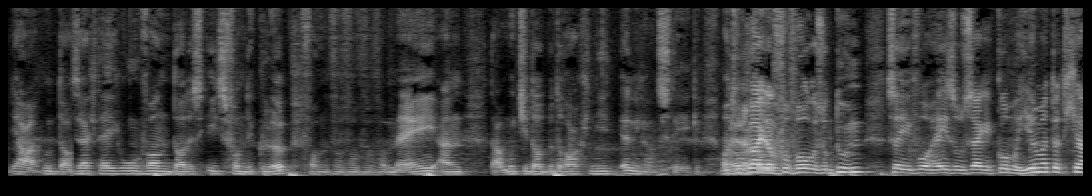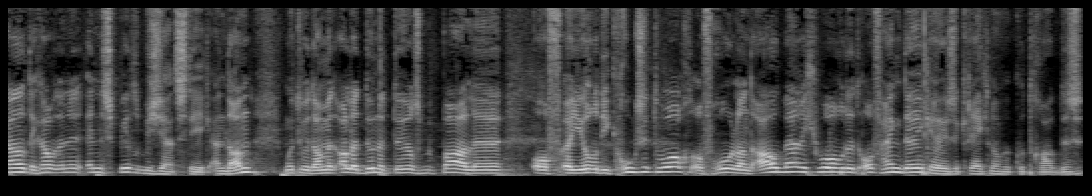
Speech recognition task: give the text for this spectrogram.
ja, goed, dat zegt hij gewoon van dat is iets van de club, van, van, van, van- mij. En daar moet je dat bedrag niet in gaan steken. Want hoe ga je dat vervolgens ook doen? Stel je voor, hij zou zeggen: kom maar hier met dat geld, dan gaan we dat in, een spelersbudget steken. En dan moeten we dan met alle donateurs bepalen of Jordi Kroes het wordt, of Roland Alberg wordt het, of Henk Dijkhuizen krijgt nog een contract. Dus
